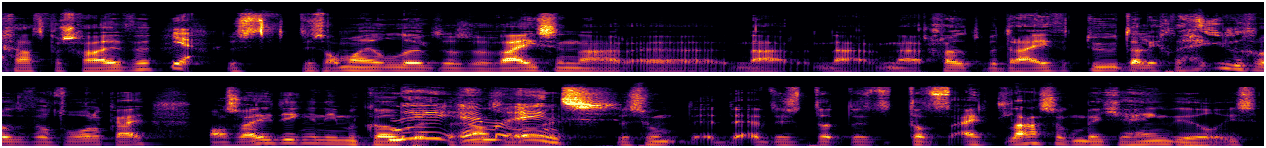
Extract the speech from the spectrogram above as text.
gaat verschuiven. Dus het is allemaal heel leuk dat we wijzen naar, eh, naar, naar, naar grote bedrijven. Tuurlijk, daar ligt een hele grote verantwoordelijkheid. Maar als wij die dingen niet meer kopen, Nee, dan gaan ze helemaal eens. Dus, dus dat, is, dat is eigenlijk het laatste ook een beetje heen wil. Is,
